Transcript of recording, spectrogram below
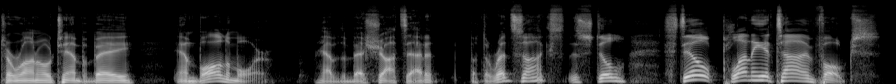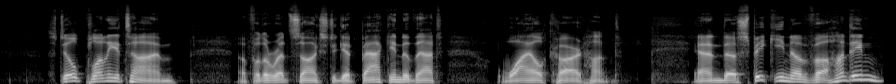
Toronto, Tampa Bay, and Baltimore have the best shots at it. But the Red Sox, there's still still plenty of time, folks. Still plenty of time uh, for the Red Sox to get back into that wild card hunt. And uh, speaking of uh, hunting,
